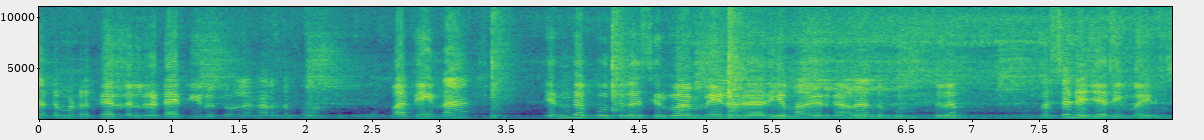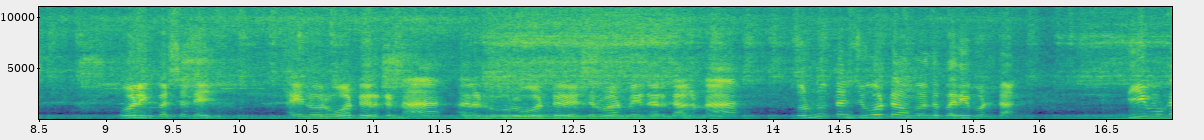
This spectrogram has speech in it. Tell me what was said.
சட்டமன்ற தேர்தல் ரெண்டாயிரத்தி இருபத்தி ஒண்ணுல நடந்தப்போ பார்த்தீங்கன்னா எந்த பூத்தில் சிறுபான்மையினர் அதிகமாக இருக்காங்களோ அந்த பூத்தில் பர்சன்டேஜ் அதிகமாகிருச்சு போலிங் பர்சன்டேஜ் ஐநூறு ஓட்டு இருக்குன்னா அதில் நூறு ஓட்டு சிறுபான்மையினர் இருக்காங்கன்னா தொண்ணூத்தஞ்சு ஓட்டு அவங்க வந்து பதிவு பண்ணிட்டாங்க. திமுக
